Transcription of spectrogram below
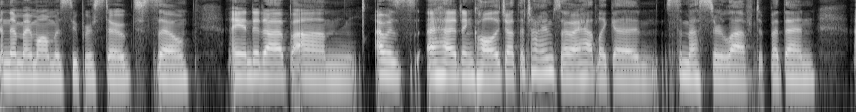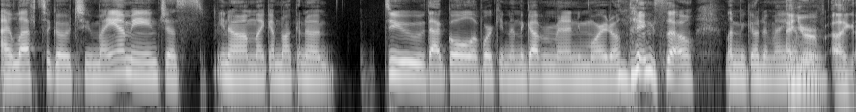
And then my mom was super stoked. So I ended up um I was ahead in college at the time, so I had like a semester left. But then I left to go to Miami, just, you know, I'm like, I'm not gonna do that goal of working in the government anymore. I don't think so. Let me go to Miami. and you're like,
